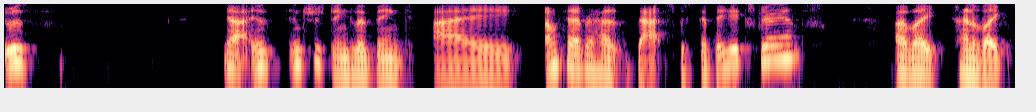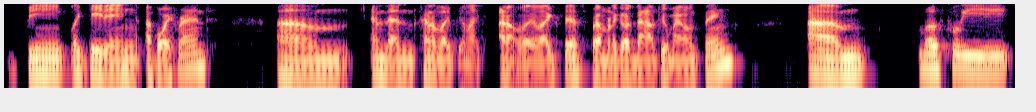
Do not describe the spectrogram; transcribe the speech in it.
it was. Yeah, it was interesting because I think I I don't think I ever had that specific experience of like kind of like being like dating a boyfriend um and then kind of like being like i don't really like this but i'm gonna go now do my own thing um mostly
